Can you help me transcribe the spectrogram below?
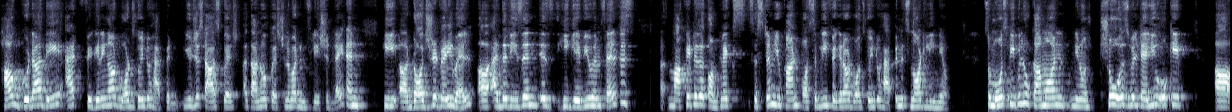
how good are they at figuring out what's going to happen? You just asked Atanu a question about inflation, right? And he uh, dodged it very well. Uh, and the reason is he gave you himself is uh, market is a complex system. You can't possibly figure out what's going to happen. It's not linear. So most people who come on, you know, shows will tell you, okay, uh,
